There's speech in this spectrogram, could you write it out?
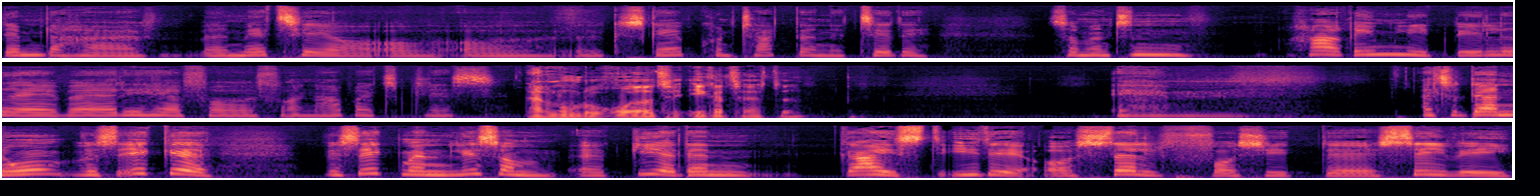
dem, der har været med til at, at, at, at skabe kontakterne til det. Så man sådan har rimelig et billede af, hvad er det her for, for en arbejdsplads. Er der nogen, du råder til ikke at tage afsted? Øhm, altså der er nogen, hvis ikke, hvis ikke man ligesom øh, giver den gejst i det, og selv får sit øh, CV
